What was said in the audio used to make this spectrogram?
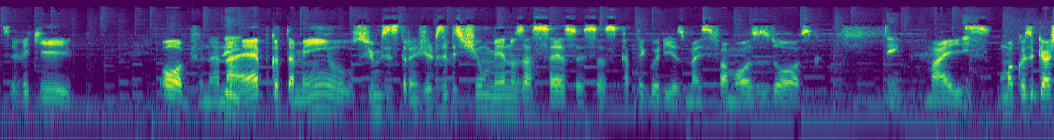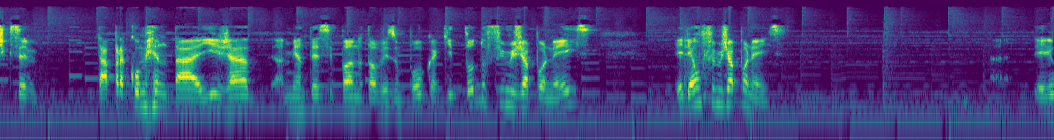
Você vê que óbvio, né? Sim. Na época também os filmes estrangeiros eles tinham menos acesso a essas categorias mais famosas do Oscar. Sim. Mas uma coisa que eu acho que você tá para comentar aí, já me antecipando talvez um pouco, é que todo filme japonês ele é um filme japonês. Ele,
